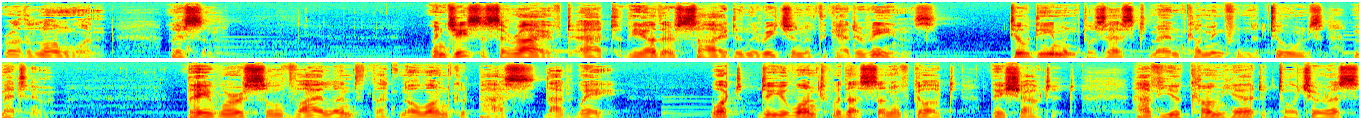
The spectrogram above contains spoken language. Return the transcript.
rather long one. Listen. When Jesus arrived at the other side in the region of the Gadarenes, two demon possessed men coming from the tombs met him. They were so violent that no one could pass that way. What do you want with us, Son of God? They shouted. Have you come here to torture us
